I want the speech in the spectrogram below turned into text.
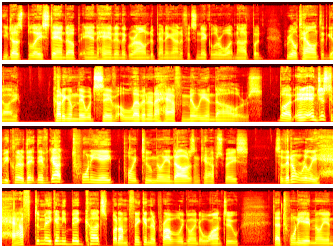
He does play stand up and hand in the ground, depending on if it's nickel or whatnot, but real talented guy. Cutting him, they would save $11.5 million. But, and, and just to be clear, they, they've got $28.2 million in cap space. So they don't really have to make any big cuts, but I'm thinking they're probably going to want to that $28 million,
